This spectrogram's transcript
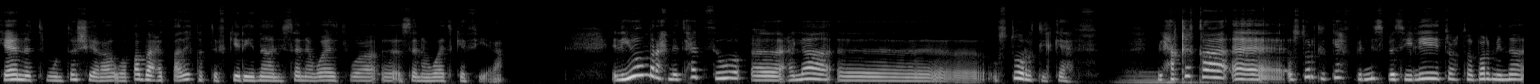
كانت منتشرة وطبعت طريقة تفكيرنا لسنوات وسنوات كثيرة. اليوم راح نتحدث على أسطورة الكهف. الحقيقة أسطورة الكهف بالنسبة لي تعتبر من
